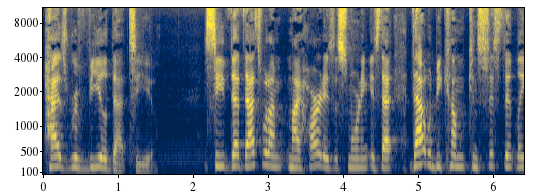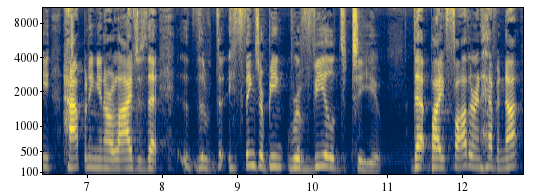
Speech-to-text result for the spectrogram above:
has revealed that to you. See, that, that's what I'm, my heart is this morning, is that that would become consistently happening in our lives, is that the, the, things are being revealed to you. That by Father in heaven, not,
